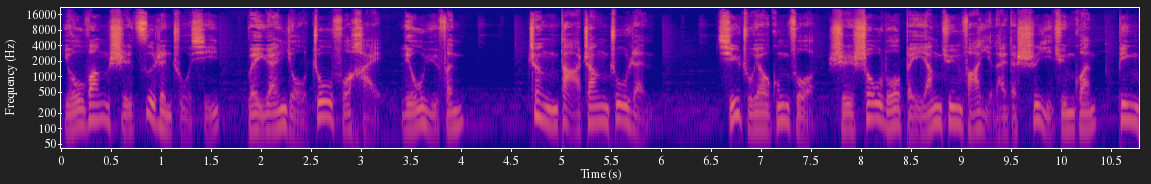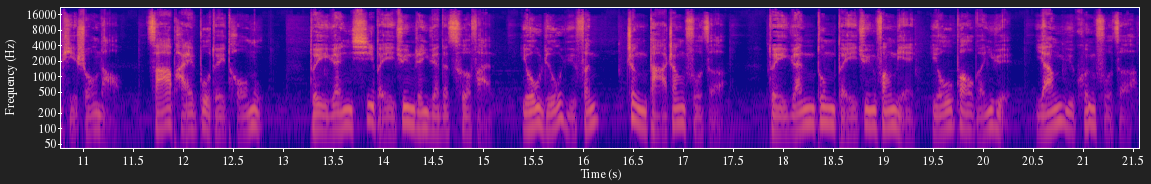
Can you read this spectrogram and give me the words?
由汪氏自任主席，委员有周佛海、刘玉芬。郑大章诸人，其主要工作是收罗北洋军阀以来的失意军官、兵痞首脑、杂牌部队头目。对原西北军人员的策反，由刘玉芬、郑大章负责；对原东北军方面，由鲍文岳、杨玉坤负责。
